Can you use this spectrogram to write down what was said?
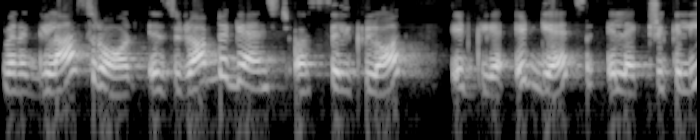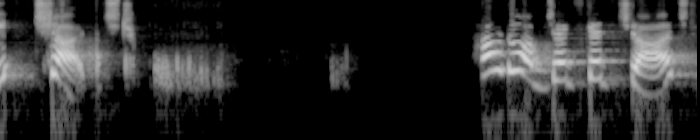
When a glass rod is rubbed against a silk cloth, it, it gets electrically charged. How do objects get charged?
